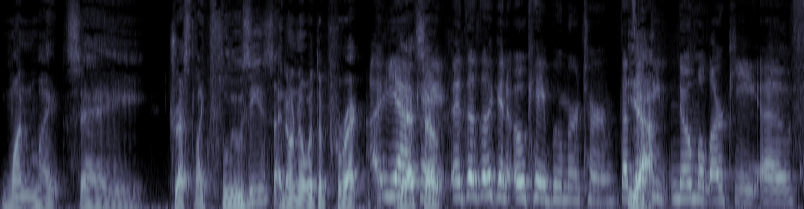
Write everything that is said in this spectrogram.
One might say dressed like floozies. I don't know what the correct. Uh, yeah, okay. So It- That's like an okay boomer term. That's Yeah. like the no malarkey of.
